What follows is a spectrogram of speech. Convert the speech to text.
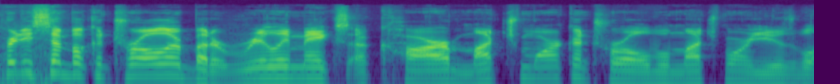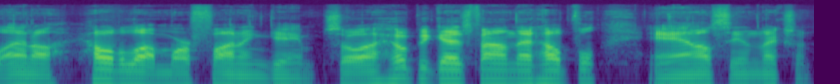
pretty simple controller, but it really makes a car much more controllable, much more usable, and a hell of a lot more fun in game. So I hope you guys found that helpful, and I'll see you in the next one.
